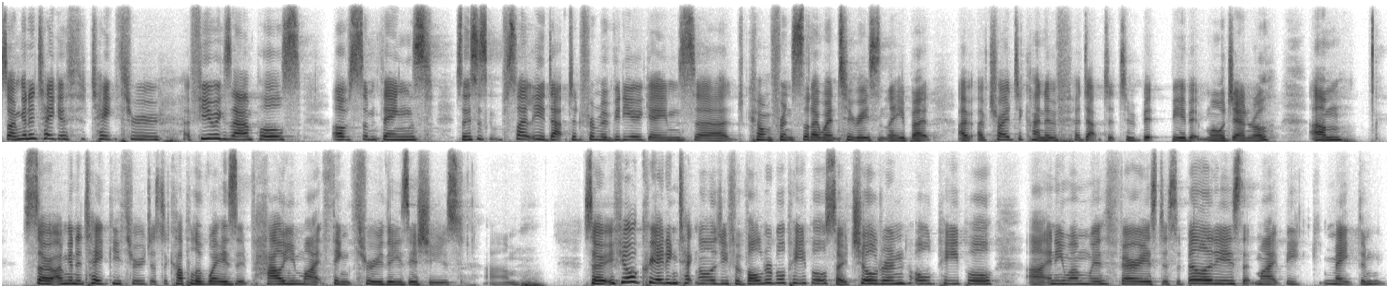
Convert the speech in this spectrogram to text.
so I'm going to take, a, take through a few examples of some things. So this is slightly adapted from a video games uh, conference that I went to recently, but I've, I've, tried to kind of adapt it to a bit, be a bit more general. Um, so I'm going to take you through just a couple of ways of how you might think through these issues. Um, so if you're creating technology for vulnerable people, so children, old people, uh, anyone with various disabilities that might be make them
